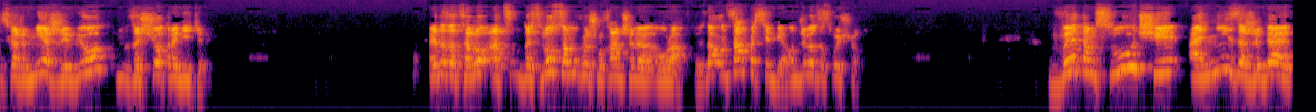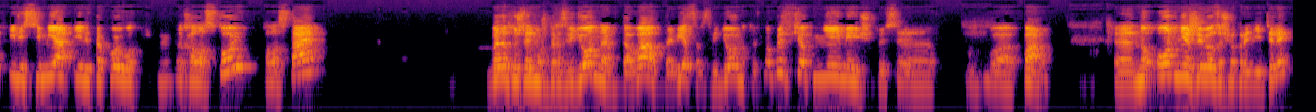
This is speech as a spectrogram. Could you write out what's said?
скажем, не живет за счет родителей. Это за цело, то есть ло саму шулхан ура. То есть да, он сам по себе, он живет за свой счет. В этом случае они зажигают или семья, или такой вот холостой, холостая. В этом случае, может, разведенная, вдова, вдовец, разведенный. То есть, ну, в принципе, человек не имеющий то есть, э, пару. Э, но он не живет за счет родителей.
